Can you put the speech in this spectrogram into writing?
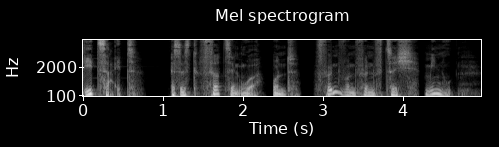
Die Zeit. Es ist 14 Uhr und 55 Minuten.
